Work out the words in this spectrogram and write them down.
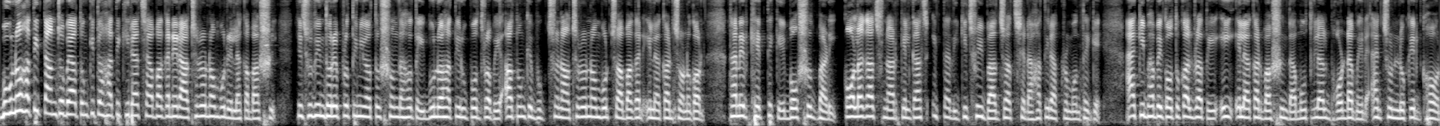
বুনো হাতির তাণ্ডবে আতঙ্কিত হাতিখিরা চা বাগানের আঠারো নম্বর এলাকাবাসী। কিছুদিন ধরে প্রতিনিয়ত সন্ধ্যা হতেই বুনো হাতির উপদ্রবে আতঙ্কে ভুগছেন আঠারো নম্বর চা বাগান এলাকার জনগণ। ধানের ক্ষেত থেকে বসত বাড়ি, কলা গাছ, নারকেল গাছ ইত্যাদি কিছুই বাদ যাচ্ছে না হাতির আক্রমণ থেকে। একইভাবে গতকাল রাতে এই এলাকার বাসিন্দা মতিলাল ভরডামের একজন লোকের ঘর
